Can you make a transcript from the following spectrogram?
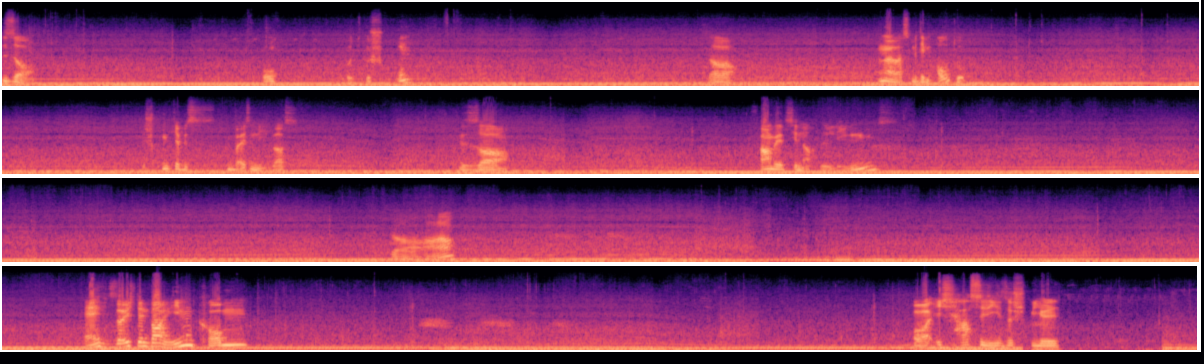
So. Oh. Gut gesprungen. So. Junge, was mit dem Auto? Das springt ja bis, weiß nicht was. So. Fahren wir jetzt hier nach links. So. Hä, wie soll ich denn da hinkommen? Oh, ich hasse dieses Spiel.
